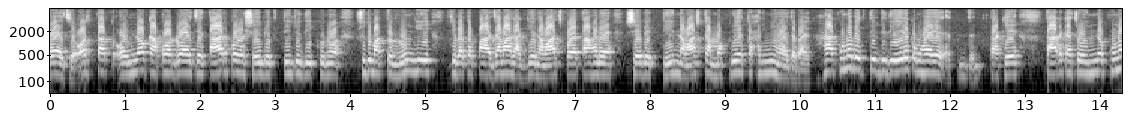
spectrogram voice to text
রয়েছে, অর্থাৎ অন্য কাপড় রয়েছে তারপর সেই ব্যক্তি যদি কোনো শুধুমাত্র লুঙ্গি কিংবা তো পাজামা লাগিয়ে নামাজ পড়ে, তাহলে সেই ব্যক্তির নামাজটা মকরুহে তাহরিমি হয়ে যাবে। হ্যাঁ কোনো ব্যক্তির যদি এরকম হয়ে থাকে, তার কাছে অন্য কোনো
